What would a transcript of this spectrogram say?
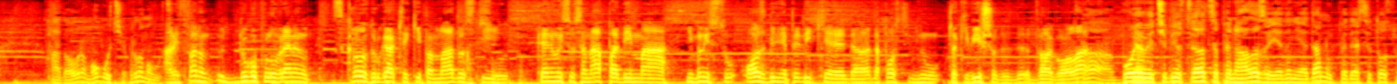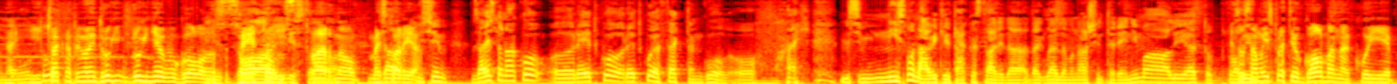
Pa dobro, moguće, vrlo moguće. Ali stvarno, drugo poluvremenu, skroz drugačija ekipa mladosti, Apsolutno. krenuli su sa napadima, imali su ozbiljne prilike da, da postignu čak i više od dva gola. Da, Bojović je bio strelac penala za 1-1 u 58. Da, minutu. I čak, na primjer, onaj drugi, drugi njegov gol, ono, sa petom, je stvarno majstorija. Da, mislim, zaista onako uh, redko, redko efektan gol. Ovaj, mislim, nismo navikli takve stvari da, da gledamo na našim terenima, ali eto, Ja sam samo ispratio golmana koji je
